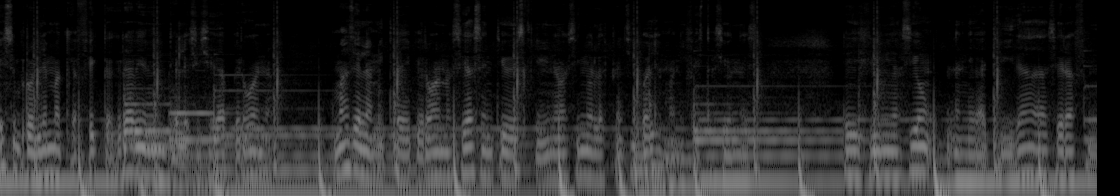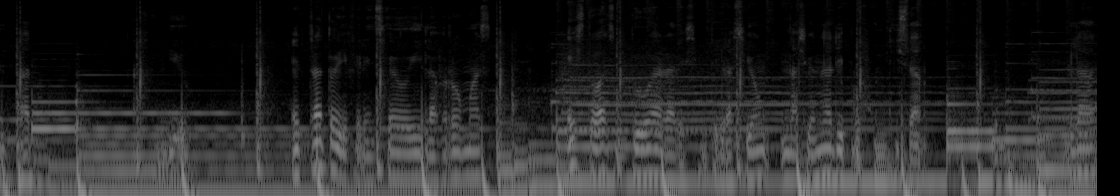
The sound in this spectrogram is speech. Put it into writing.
Es un problema que afecta gravemente a la sociedad peruana. Más de la mitad de peruanos se ha sentido discriminado, siendo las principales manifestaciones de discriminación la negatividad a ser afendido el trato diferenciado y las bromas, esto acentúa la desintegración nacional y profundiza las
